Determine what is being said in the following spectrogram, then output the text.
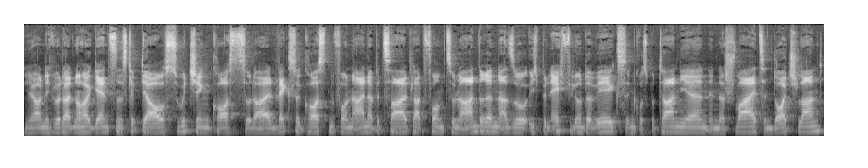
Ja, und ich würde halt noch ergänzen, es gibt ja auch Switching-Costs oder halt Wechselkosten von einer Bezahlplattform zu einer anderen. Also ich bin echt viel unterwegs in Großbritannien, in der Schweiz, in Deutschland.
